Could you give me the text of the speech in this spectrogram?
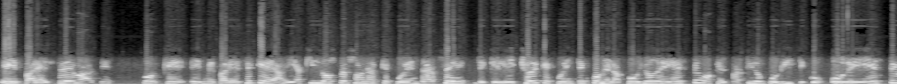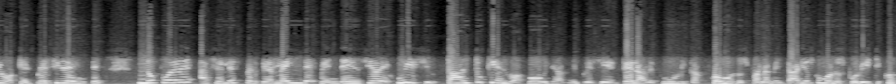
eh, para este debate, porque eh, me parece que hay aquí dos personas que pueden dar fe de que el hecho de que cuenten con el apoyo de este o aquel partido político o de este o aquel presidente no puede hacerles perder la independencia de juicio. Tanto quien lo apoya, el presidente de la República, como los parlamentarios, como los políticos,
